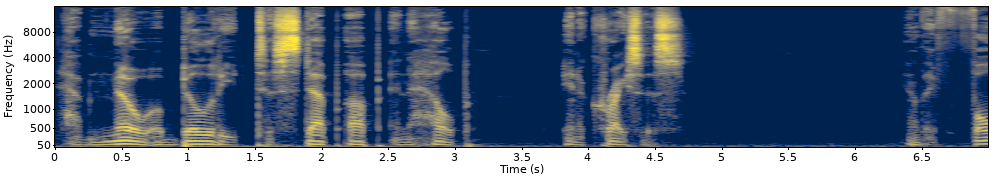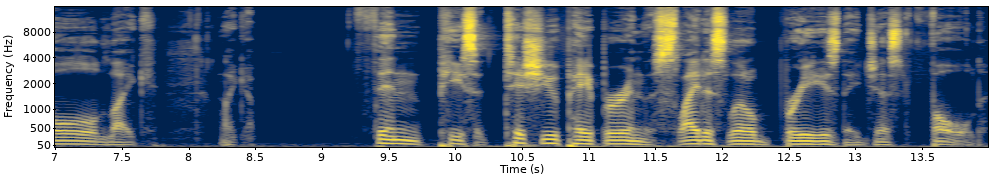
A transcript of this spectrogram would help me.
have no ability to step up and help in a crisis. You know, they fold like like a thin piece of tissue paper in the slightest little breeze, they just fold.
